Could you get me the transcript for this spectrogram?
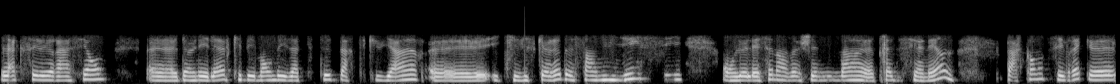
l'accélération euh, d'un élève qui démontre des aptitudes particulières et qui risquerait de s'ennuyer si on le laissait dans un cheminement traditionnel. Par contre, c'est vrai que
